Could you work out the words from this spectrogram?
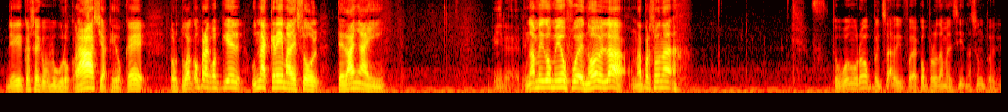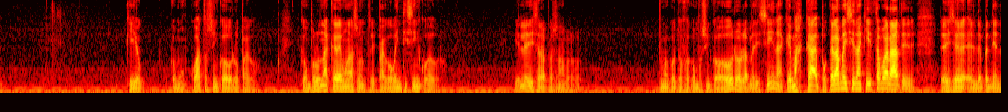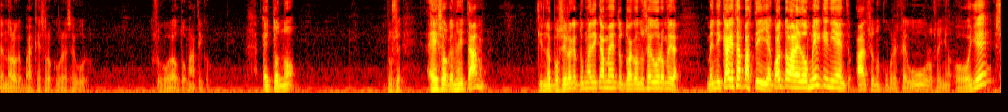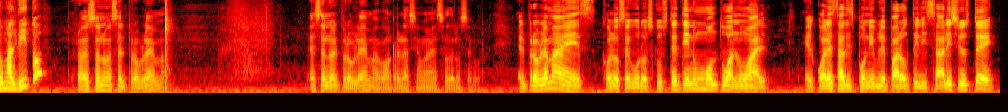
Diga que sea como burocracia, que yo qué. Pero tú vas a comprar cualquier, una crema de sol, te dan ahí. Mira, Un amigo mío fue, no, es verdad, una persona estuvo en Europa, ¿sabes? Y fue a comprar una medicina, asunto. que yo, como 4 o 5 euros pagó. Compró una crema, un asunto, y pagó 25 euros. Y él le dice a la persona, pero me costó fue como 5 euros la medicina, que más ¿por qué la medicina aquí está barata? Y le dice el dependiente, no, lo que pasa es que eso lo cubre el seguro. Eso cubre automático. Esto no. Entonces, eso es lo que necesitamos. Que no es posible que tu medicamento, tú hagas con tu seguro, mira, me indican esta pastilla, ¿cuánto vale? 2.500. Ah, eso no cubre el seguro, señor. Oye, eso maldito. Pero eso no es el problema. Ese no es el problema con relación a eso de los seguros. El problema es con los seguros que usted tiene un monto anual, el cual está disponible para utilizar. Y si usted,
